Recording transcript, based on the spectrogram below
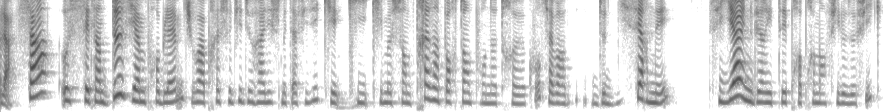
Voilà, ça, c'est un deuxième problème, tu vois, après celui du réalisme métaphysique, qui, qui, me semble très important pour notre cours, savoir de discerner s'il y a une vérité proprement philosophique,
